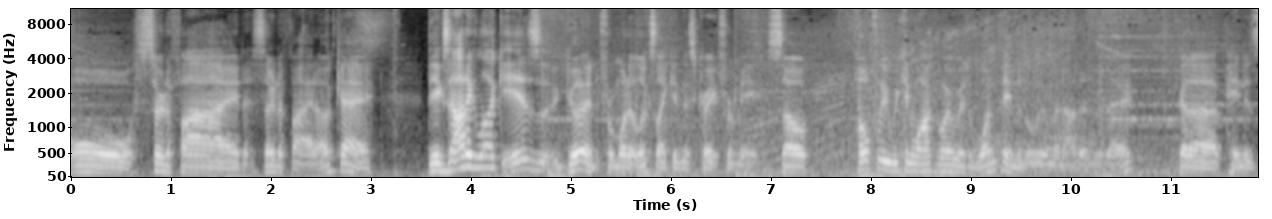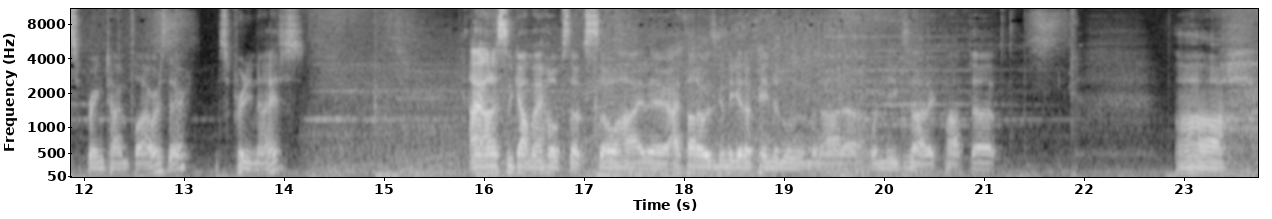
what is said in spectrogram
Oh, certified, certified, okay. The exotic luck is good from what it looks like in this crate for me. So hopefully we can walk away with one painted Illuminata today. Got a painted springtime flowers there. It's pretty nice. I honestly got my hopes up so high there. I thought I was going to get a painted Illuminata when the exotic popped up. Ah. Uh,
